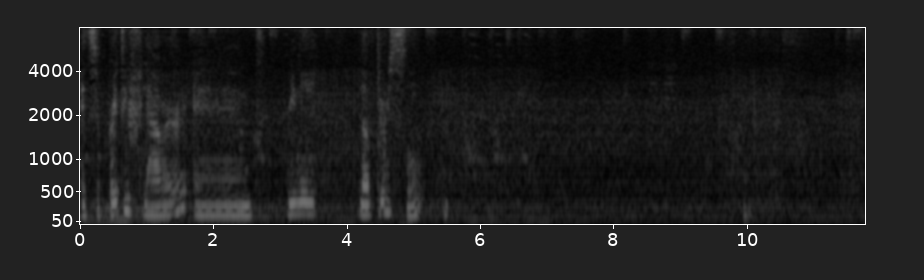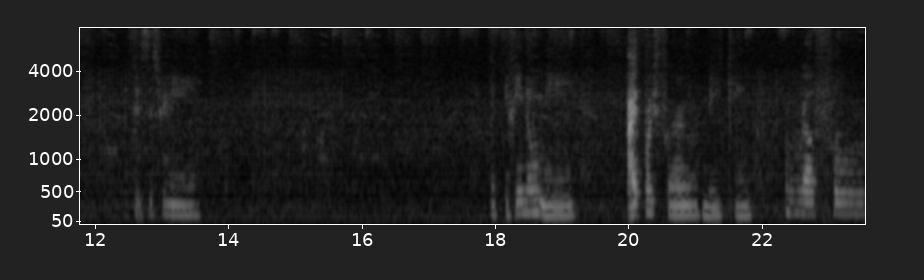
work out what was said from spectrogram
It's a pretty flower and really love the result. this is really but if you know me I prefer making ruffled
